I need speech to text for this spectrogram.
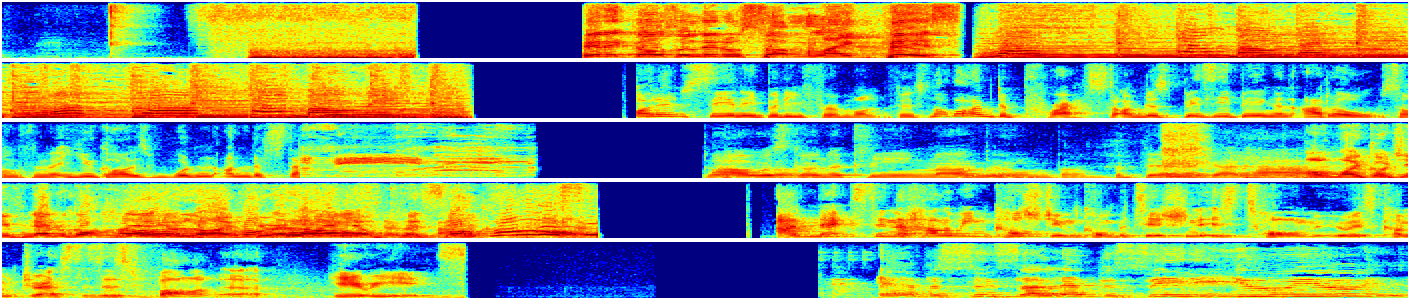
And it goes a little something like this. I don't see anybody for a month. It's not that I'm depressed, I'm just busy being an adult, something that you guys wouldn't understand. I was gonna clean my room, but then I got high. Oh my god, you've never got high in your life. You're a lying little pussy. Fuck off! And next in the Halloween costume competition is Tom, who has come dressed as his father. Here he is. Ever since I left the city, you, you.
